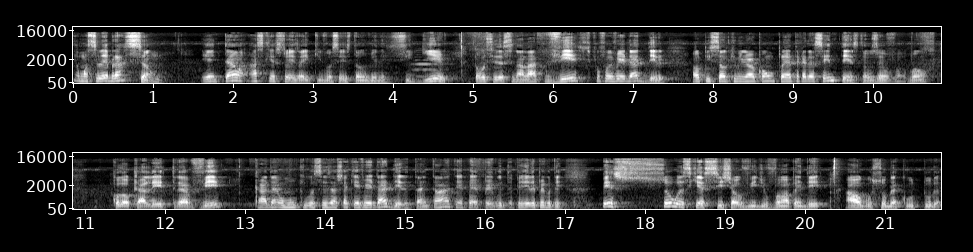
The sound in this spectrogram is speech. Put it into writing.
é uma celebração. E então, as questões aí que vocês estão vendo em seguir, para vocês assinalar, ver se for verdadeiro. A opção que melhor completa cada sentença. Então, vocês vão colocar a letra V, cada um que vocês achar que é verdadeiro, tá? Então, a, pergunta, a primeira pergunta é, pessoas que assistem ao vídeo vão aprender algo sobre a cultura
